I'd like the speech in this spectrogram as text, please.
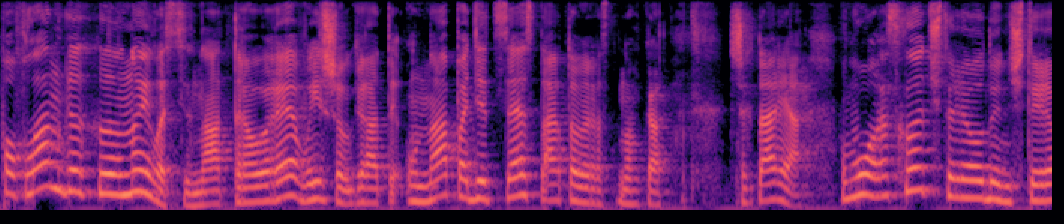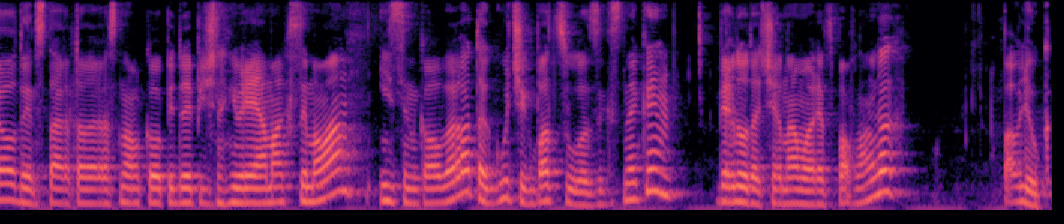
по флангах, ну і Ластіна Трауре вийшов грати у нападі. Це стартова розстановка. Шахтаря. Ворскла 4-1, 4-1 стартова розстановка у підопічних Юрія Максимова. Ісінка у ворота, Гучик Бацула захисники. Бердута Чорноморець по флангах. Павлюк.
